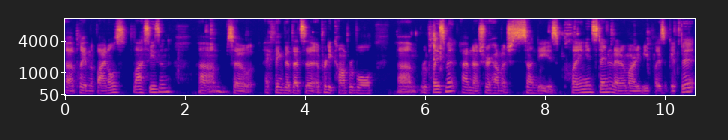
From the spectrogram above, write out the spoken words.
uh, played in the finals last season. Um, so I think that that's a, a pretty comparable um, replacement. I'm not sure how much Sunday is playing in standard. I know Marty B plays a good bit.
